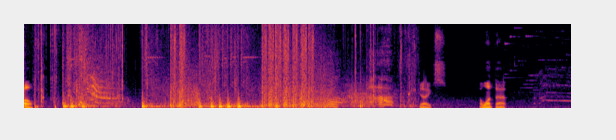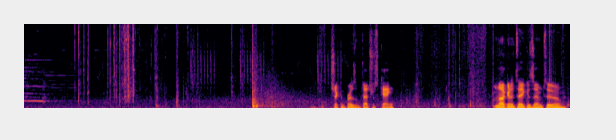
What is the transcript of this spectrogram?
Oh. Yikes. I want that. Chicken Prism Tetris King. I'm not going to take his M2.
